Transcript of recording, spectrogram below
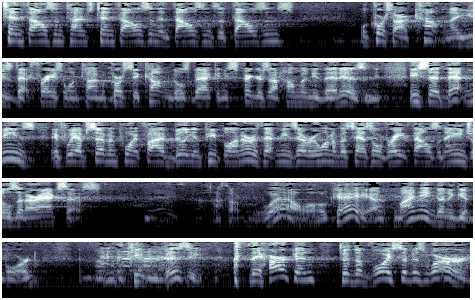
10,000 times 10,000 and thousands of thousands. Well, of course, our accountant, I used that phrase one time. Of course, the accountant goes back and he figures out how many that is. And he said, that means if we have 7.5 billion people on earth, that means every one of us has over 8,000 angels at our access. I thought, well, okay, uh, mine ain't going to get bored. I'm going to keep them busy. they hearken to the voice of His word.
